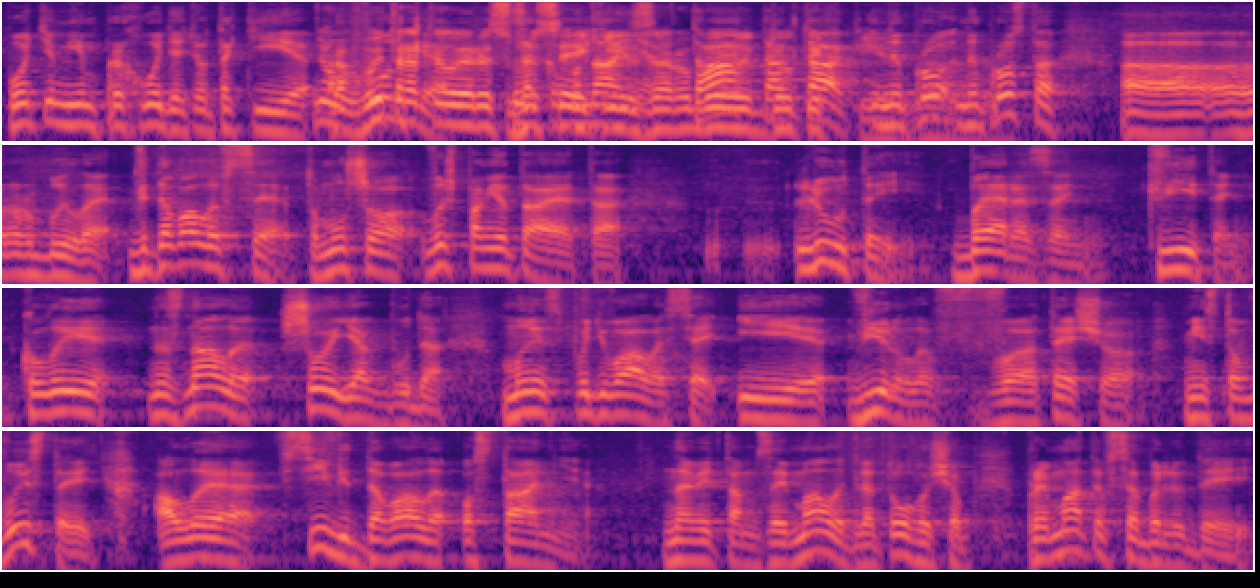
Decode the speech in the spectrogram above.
Потім їм приходять отакі Ну, рахунки витратили ресурси, які заробили так, до так, тих так. пір, І не, про, не просто е, робили, віддавали все. Тому що ви ж пам'ятаєте, лютий, березень, квітень, коли не знали, що і як буде. Ми сподівалися і вірили в те, що місто вистоїть, але всі віддавали останнє. Навіть там займали для того, щоб приймати в себе людей,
